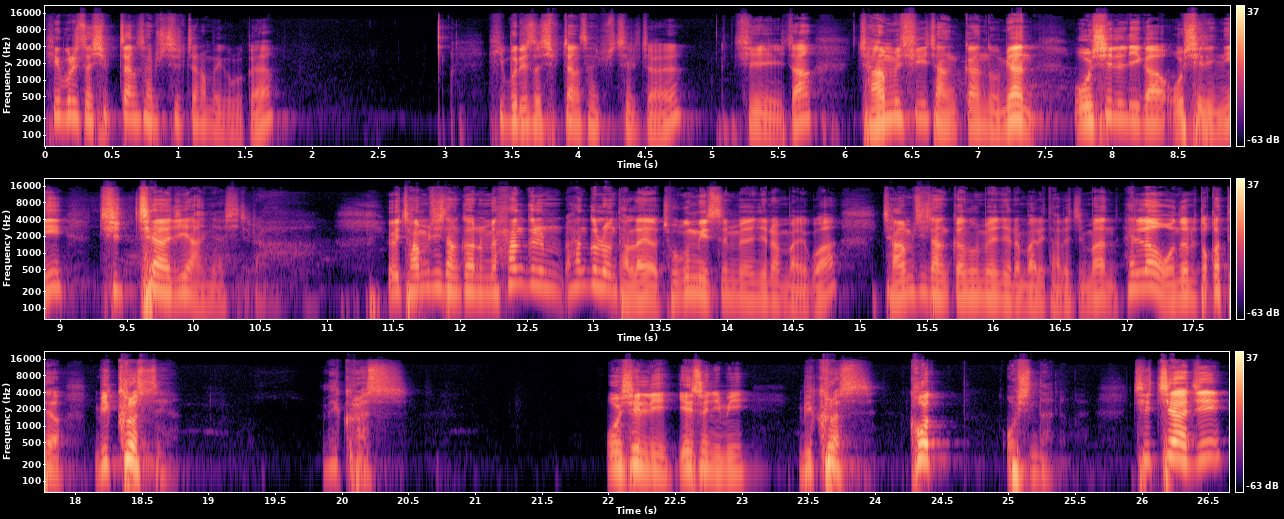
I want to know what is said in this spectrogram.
히브리서 10장 37절 한번 읽어볼까요? 히브리서 10장 37절 시작 잠시 잠깐 오면 오실 리가 오시리니 지체하지 아니하시리라. 여기 잠시 잠깐 오면 한글 한글로는 달라요. 조금 있으면이란 말과 잠시 잠깐 후면이란 말이 다르지만 헬라어 원어는 똑같아요. 미크로스예요. 미크로스. 오실 리 예수님이 미크로스 곧 오신다는 거예요. 지체하지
